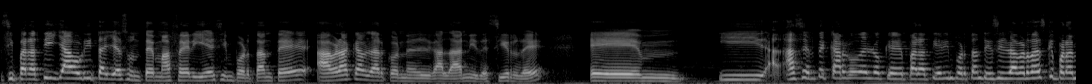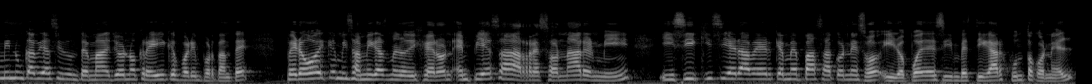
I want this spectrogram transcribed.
si para ti ya ahorita ya es un tema, Fer, y es importante, habrá que hablar con el galán y decirle. eh, y hacerte cargo de lo que para ti era importante. Y decir, la verdad es que para mí nunca había sido un tema, yo no creí que fuera importante, pero hoy que mis amigas me lo dijeron, empieza a resonar en mí y sí quisiera ver qué me pasa con eso y lo puedes investigar junto con él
